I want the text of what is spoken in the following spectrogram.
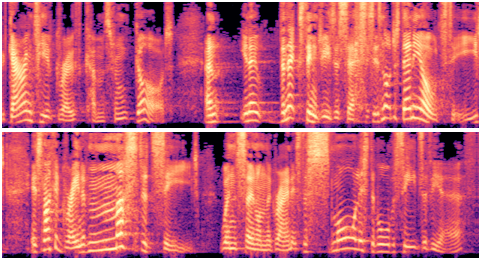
The guarantee of growth comes from God. And, you know, the next thing Jesus says is it's not just any old seed, it's like a grain of mustard seed when sown on the ground. It's the smallest of all the seeds of the earth.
